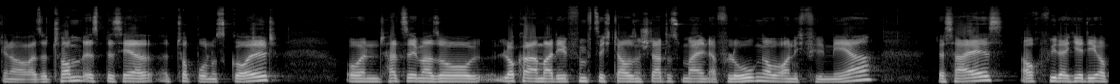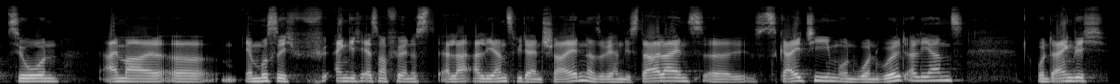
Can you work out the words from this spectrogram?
Genau, also Tom ist bisher Top-Bonus Gold und hat sie immer so locker mal die 50.000 Statusmeilen erflogen, aber auch nicht viel mehr. Das heißt, auch wieder hier die Option, einmal, äh, er muss sich eigentlich erstmal für eine Allianz wieder entscheiden. Also wir haben die Starlines, äh, Sky Team und One World Allianz. Und eigentlich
